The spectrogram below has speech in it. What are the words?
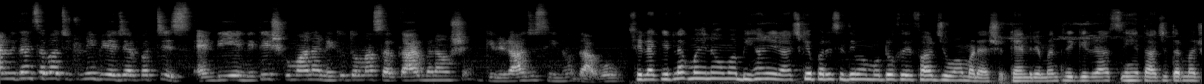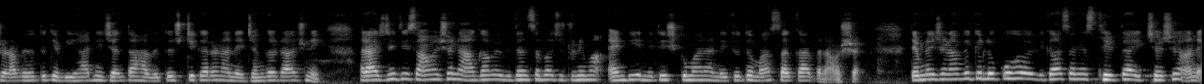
બિહાર વિધાનસભા ચૂંટણી બે હજાર પચીસ એનડીએ નીતિશ કુમારના નેતૃત્વમાં સરકાર બનાવશે. ગિરિરાજસિંહનો દાવો. છેલ્લા કેટલાક મહિનાઓમાં બિહારની રાજકીય પરિસ્થિતિમાં મોટો ફેરફાર જોવા મળ્યા છે. કેન્દ્રીય મંત્રી ગિરિરાજસિંહે તાજેતરમાં જણાવ્યું હતું કે બિહારની જનતા હવે તુષ્ટિકરણ અને જંગલરાજની રાજનીતિ સામે છે અને આગામી વિધાનસભા ચૂંટણીમાં એનડીએ નીતિશ કુમારના નેતૃત્વમાં સરકાર બનાવશે. તેમણે જણાવ્યું કે લોકો હવે વિકાસ અને સ્થિરતા ઈચ્છે છે અને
